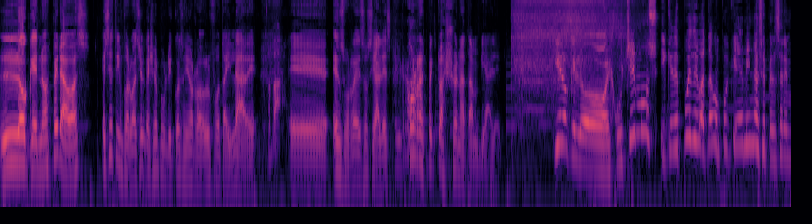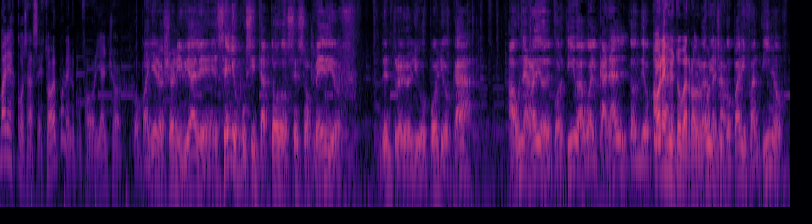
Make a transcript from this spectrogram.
lo que no esperabas es esta información que ayer publicó el señor Rodolfo Tailade eh, en sus redes sociales con respecto a Jonathan Viale. Quiero que lo escuchemos y que después debatamos porque a mí me hace pensar en varias cosas esto. A ver, ponelo, por favor, Yanchor. Compañero Johnny Viale, ¿en serio pusiste a todos esos medios dentro del oligopolio K a una radio deportiva o al canal donde opera Ahora es youtuber, Rodolfo Tailade. Chocopar y Fantino?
